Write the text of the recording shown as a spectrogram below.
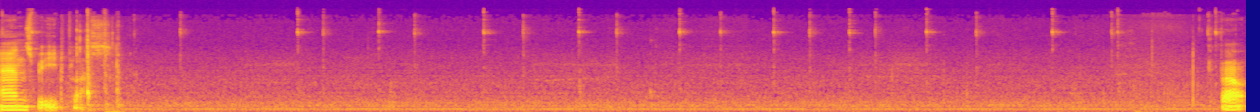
and speed plus. About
